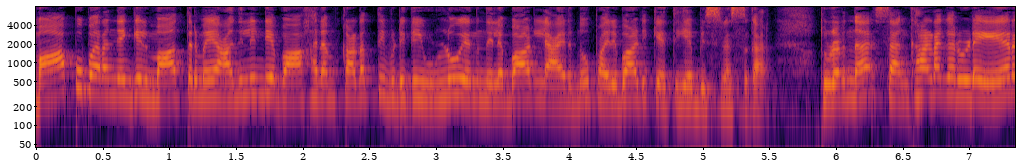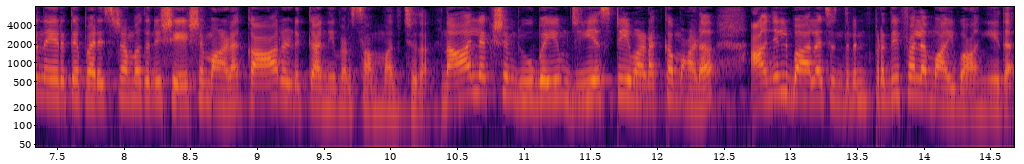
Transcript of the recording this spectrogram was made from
മാപ്പ് പറഞ്ഞെങ്കിൽ മാത്രമേ അനിലിന്റെ വാഹനം കടത്തിവിടുകയുള്ളൂ എന്ന നിലപാടിലായിരുന്നു പരിപാടിക്കെത്തിയ ബിസിനസ്സുകാർ തുടർന്ന് സംഘാടകരുടെ ഏറെ നേരത്തെ പരിശ്രമത്തിന് ശേഷമാണ് കാർ എടുക്കാൻ ഇവർ സമ്മതിച്ചത്. നാല് ലക്ഷം രൂപയും ജി എസ് ടിയും അടക്കമാണ് അനിൽ ബാലചന്ദ്രൻ പ്രതിഫലമായി വാങ്ങിയത്.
